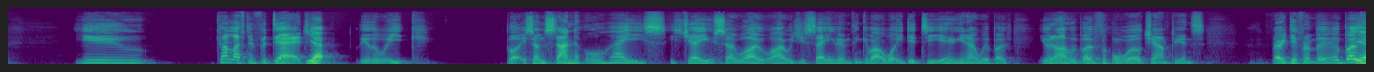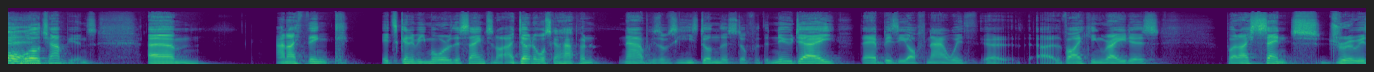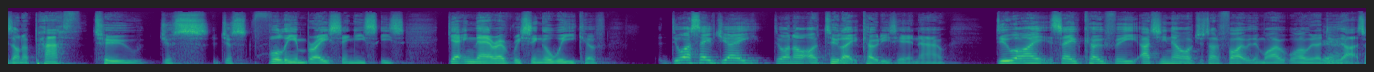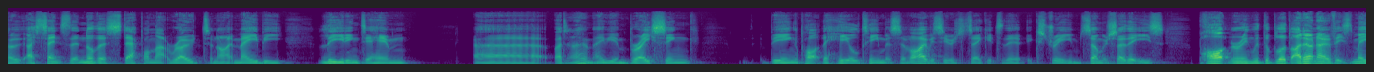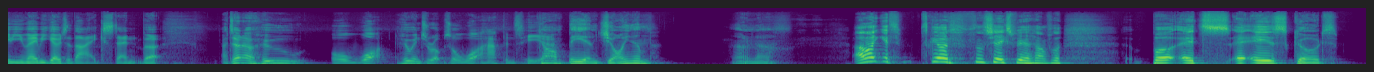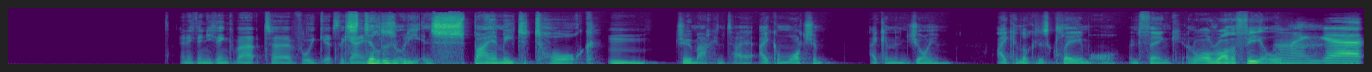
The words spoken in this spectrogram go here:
"You kind of left him for dead." Yep. The other week, but it's understandable. Hey, he's, he's Jey Uso. Why why would you save him? Think about what he did to you. You know, we're both you and I we're both world champions. Very different, but we're both Yeah. world champions. Um, and I think it's going to be more of the same tonight. I don't know what's going to happen now because obviously he's done the stuff with the New Day. They're busy off now with uh, uh, the Viking Raiders. But I sense Drew is on a path to just just fully embracing. He's he's getting there every single week. Of do I save Jay? Do I not? Oh, too late. Cody's here now. Do I save Kofi? Actually, no. I've just had a fight with him. Why? Why would I do Yeah. that? So I sense that another step on that road tonight, maybe leading to him. Uh, I don't know. Maybe embracing being a part of the heel team at Survivor Series to take it to the extreme. So much so that he's partnering with the Blood. I don't know if it's maybe maybe go to that extent, but I don't know who or what who interrupts or what happens here. Can't be him, join him. I don't know. I like it. It's good. It's not Shakespeare, Hamflett. But it's it is good. Anything you think about uh, before we get to the game? Still doesn't really inspire me to talk. Mm. Drew McIntyre. I can watch him. I can enjoy him. I can look at his claymore and think, and or rather feel. Oh my god.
